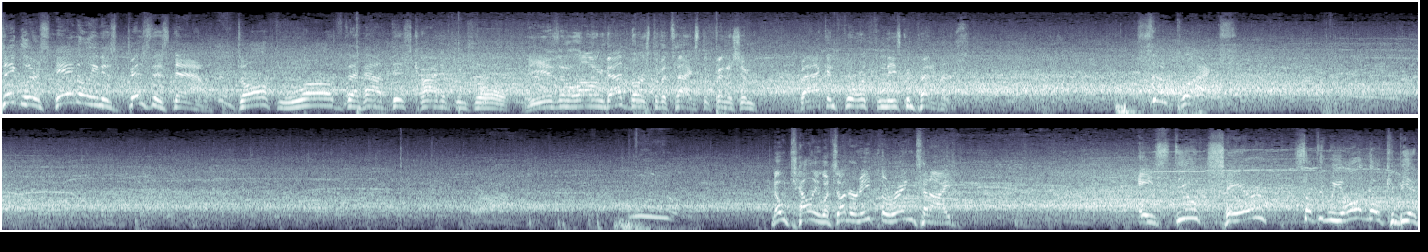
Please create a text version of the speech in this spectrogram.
Ziggler's handling his business now. Dolph loves to have this kind of control. He isn't allowing that burst of attacks to finish him. Back and forth from these competitors. Suplex! No telling what's underneath the ring tonight. A steel chair? Something we all know can be a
